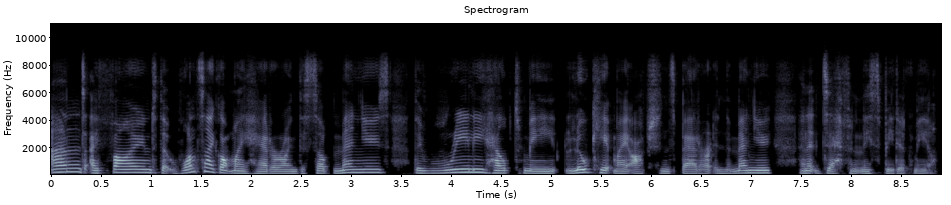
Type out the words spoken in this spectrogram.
and I found that once I got my head around the sub menus, they really helped me locate my options better in the menu, and it definitely speeded me up.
